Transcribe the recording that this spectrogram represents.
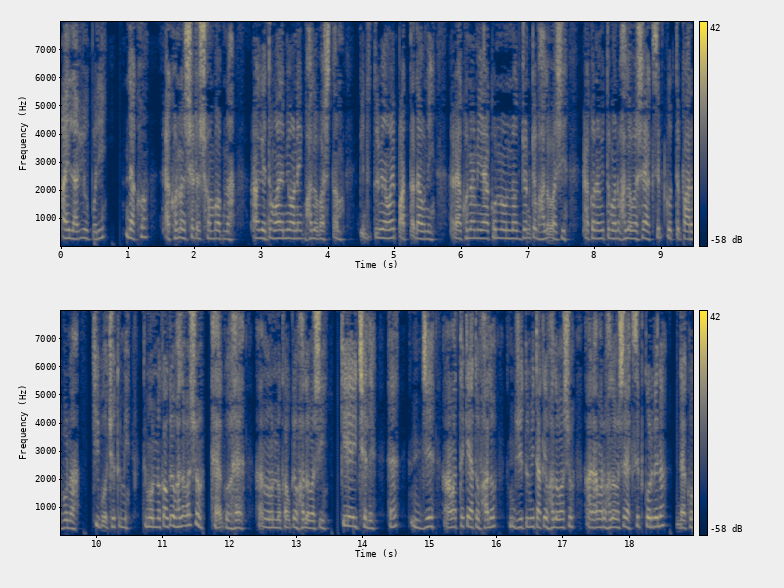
আই লাভ ইউ পরি দেখো এখন আর সেটা সম্ভব না। আগে তোমায় আমি অনেক ভালোবাসতাম, কিন্তু তুমি আমায় পাত্তা দাওনি। আর এখন আমি এখন অন্য একজনকে ভালোবাসি। এখন আমি তোমার ভালোবাসা অ্যাকসেপ্ট করতে পারব না। কি বলছো তুমি? তুমি অন্য কাউকে ভালোবাসো? হ্যাঁ গো হ্যাঁ আমি অন্য কাউকে ভালোবাসি। কে এই ছেলে হ্যাঁ যে আমার থেকে এত ভালো যে তুমি তাকে ভালোবাসো আর আমার ভালোবাসা অ্যাকসেপ্ট করবে না? দেখো,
